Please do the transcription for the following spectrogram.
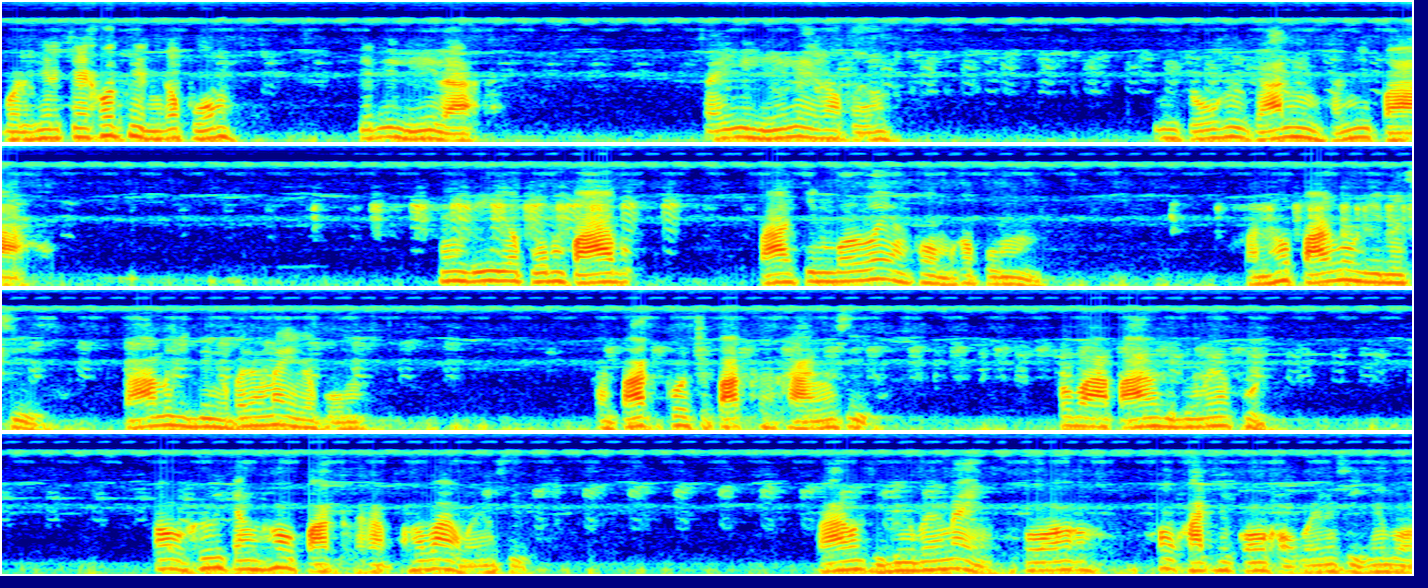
บ่ได้เฮ็ดแค่คอนเทนต์ครับผมเฮ็ดอีหลีล่ะใส่อีหลีเลยครับผม มีโตคือกันขันมีปลาแห้งดีครับผมปลาปลากินบ่เลยอย่างผมครับผมขันเขาปักลงดินมาสิ ปลาไมันจะดึงเข้าไปทางในครับผมขันปักก็จะปักขางๆนี่สิเพราะว่าปลามันจะดึงไม่ได้ขุดเข้าคือจังเข้าปักนะครับเข้าว่างไว้จังสิปลามันจะดึงไปทางในเพราะเข้าคัดให้กอเขาไว้จังสิใช่บ่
